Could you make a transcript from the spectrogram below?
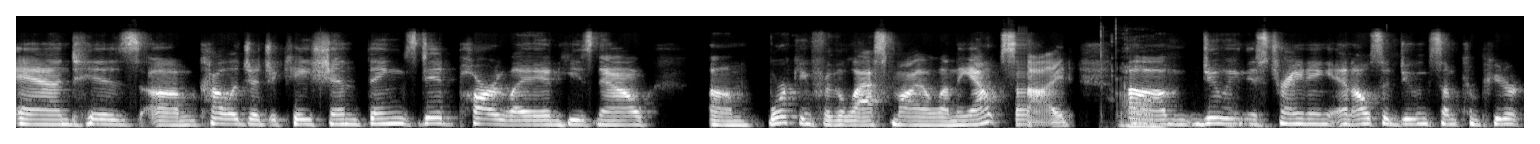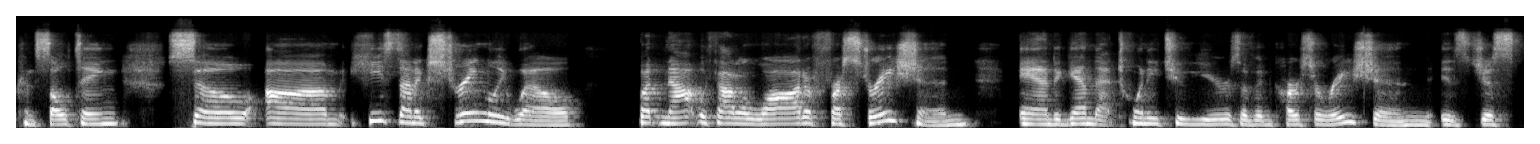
and his um, college education, things did parlay. And he's now um, working for the last mile on the outside, uh-huh. um, doing this training and also doing some computer consulting. So um, he's done extremely well but not without a lot of frustration. And again, that 22 years of incarceration is just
